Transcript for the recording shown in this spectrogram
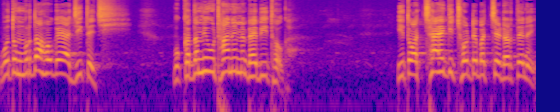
वो तो मुर्दा हो गया जीते जी। वो कदम ही उठाने में भयभीत होगा। ये तो अच्छा है कि छोटे बच्चे डरते नहीं,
